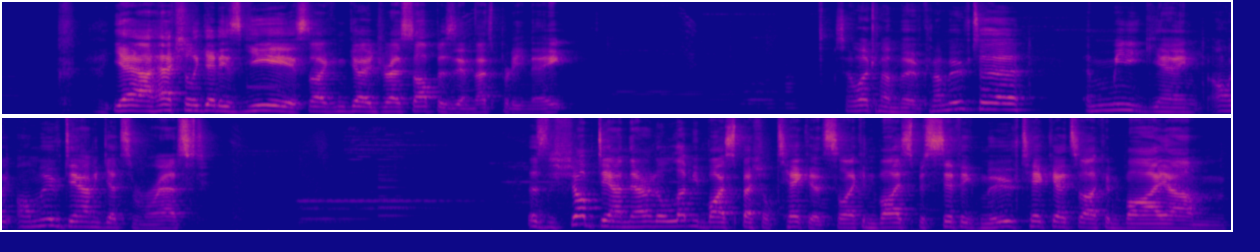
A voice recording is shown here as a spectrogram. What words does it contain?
yeah, I actually get his gear so I can go dress up as him. That's pretty neat. So where can I move? Can I move to a mini game? I'll, I'll move down and get some rest. There's a shop down there and it'll let me buy special tickets. So I can buy specific move tickets. I can buy, um...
